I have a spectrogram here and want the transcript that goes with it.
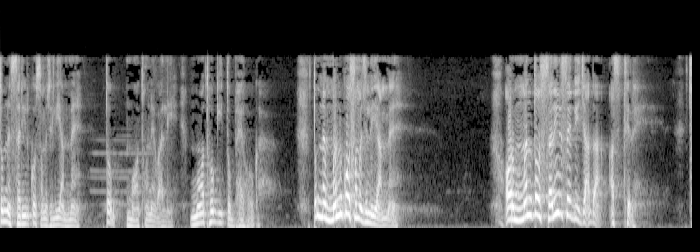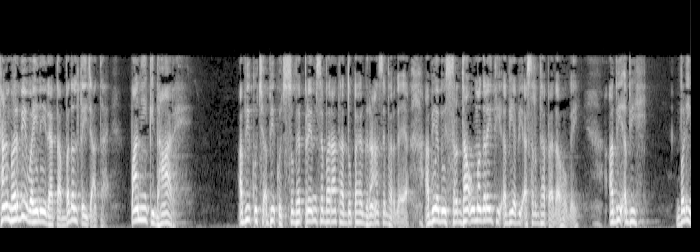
तुमने शरीर को समझ लिया, मैं तो मौत होने वाली। मौत होगी तो भय होगा। तुमने मन को समझ लिया, मैं और मन तो शरीर से भी ज़्यादा अस्थिर है। क्षण भर भी वही नहीं रहता, बदलते ही जाता है। पानी की धार है। अभी कुछ अभी कुछ। सुबह प्रेम से भरा था, दोपहर घृणा से भर गया। अभी अभी श्रद्धा उमग रही थी, अभी अभी अश्रद्धा पैदा हो गई। अभी अभी बड़ी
